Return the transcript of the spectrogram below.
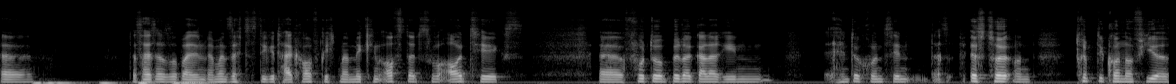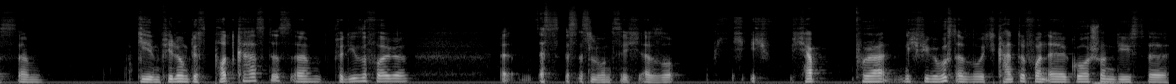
Äh, das heißt also, bei, wenn man sich das digital kauft, kriegt man Making-ofs dazu, Outtakes, äh, Foto, Bildergalerien, Hintergrundszenen. Das ist toll und Triptychon auf 4 ist ähm, die Empfehlung des Podcastes ähm, für diese Folge. Äh, es, es, es, lohnt sich. Also ich, ich, ich habe vorher nicht viel gewusst. Also ich kannte von El Gore schon die äh,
